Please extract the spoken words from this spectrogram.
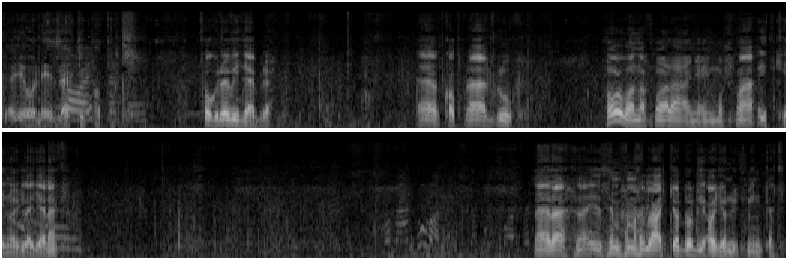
De jó nézel ki, papucs. Fog rövidebbre. Elkap rád, Brooke. Hol vannak ma a lányaim? Most már itt kéne, hogy legyenek. Ne, ne, ne, meglátja, Dodi agyonüt minket.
